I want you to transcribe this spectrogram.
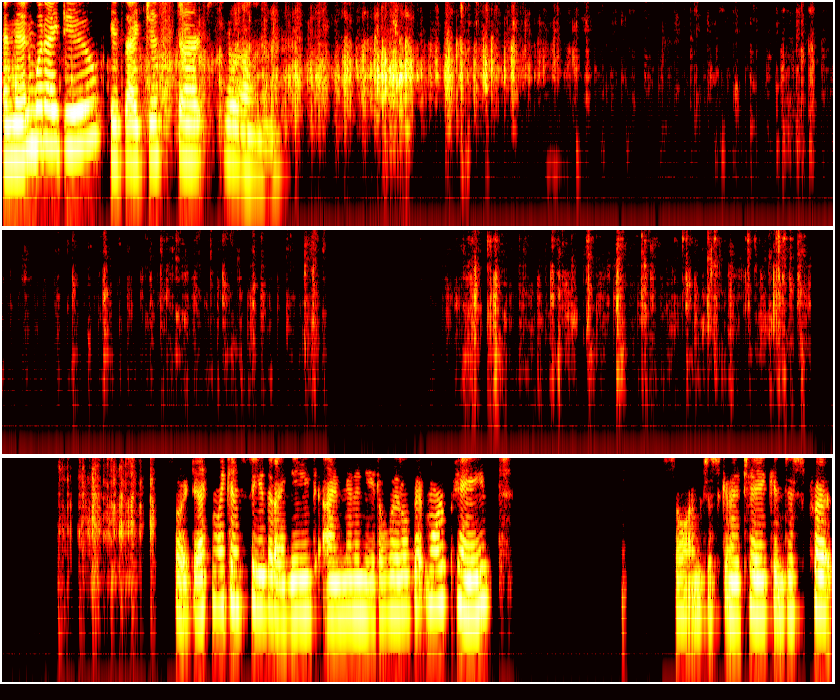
And then what I do is I just start swirling them. So I definitely can see that I need, I'm going to need a little bit more paint. So I'm just going to take and just put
